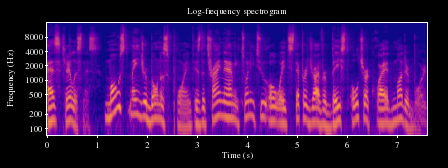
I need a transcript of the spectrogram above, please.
as carelessness. Most major bonus point is the Trinamic 2208 stepper driver based ultra quiet motherboard.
